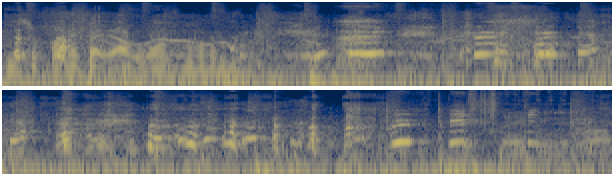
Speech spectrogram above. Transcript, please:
I'm surprised I got one of them. Sniping is all.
